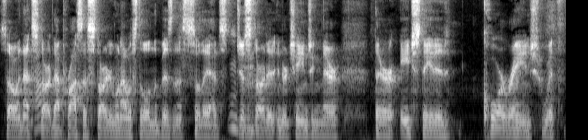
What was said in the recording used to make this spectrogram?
So, and that start oh. that process started when I was still in the business. So they had s mm-hmm. just started interchanging their their age stated core range with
